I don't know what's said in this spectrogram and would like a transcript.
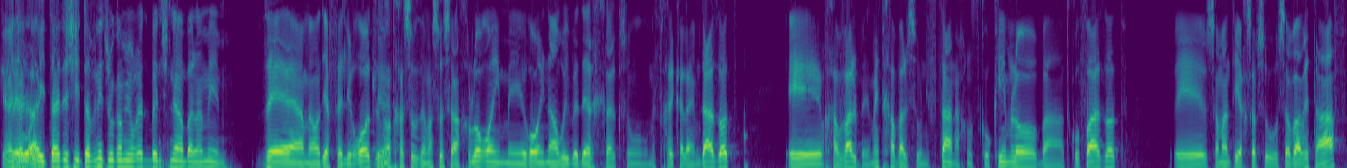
כן והוא- הייתה איזושהי תבנית שהוא גם יורד בין שני הבלמים. זה היה מאוד יפה לראות, זה כן. מאוד חשוב, זה משהו שאנחנו לא רואים אה, רוי נאווי בדרך כלל כשהוא משחק על העמדה הזאת. אה, חבל, באמת חבל שהוא נפצע, אנחנו זקוקים לו בתקופה הזאת. אה, שמעתי עכשיו שהוא שבר את האף,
